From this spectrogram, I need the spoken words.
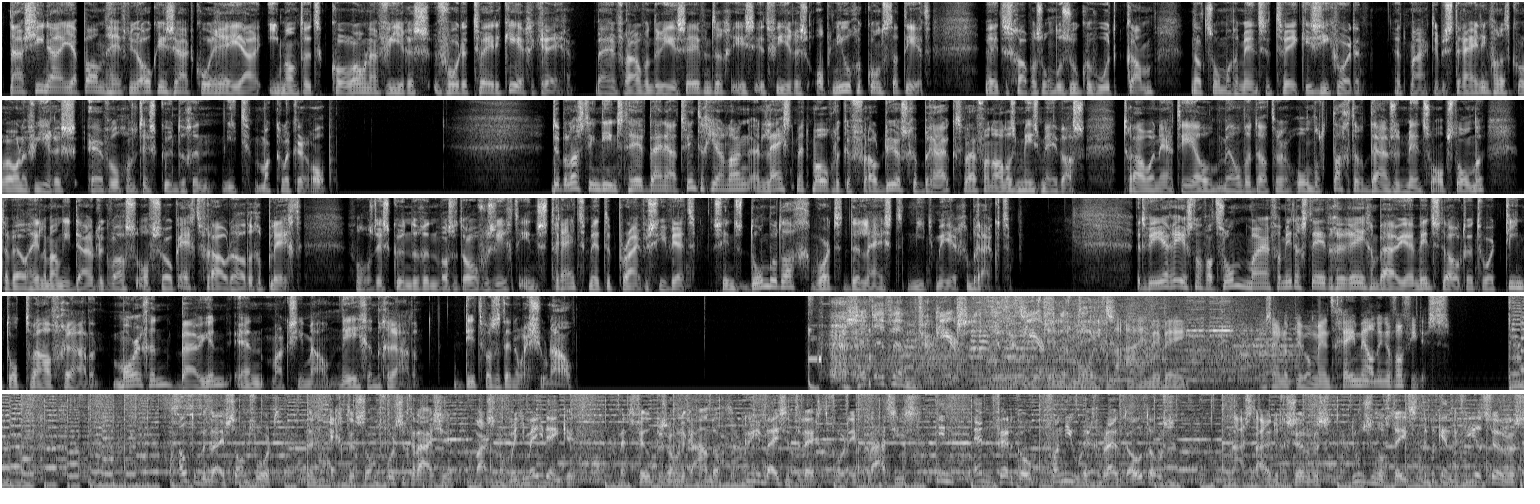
Na China en Japan heeft nu ook in Zuid-Korea iemand het coronavirus voor de tweede keer gekregen. Bij een vrouw van 73 is het virus opnieuw geconstateerd. Wetenschappers onderzoeken hoe het kan dat sommige mensen twee keer ziek worden. Het maakt de bestrijding van het coronavirus er volgens deskundigen niet makkelijker op. De Belastingdienst heeft bijna 20 jaar lang een lijst met mogelijke fraudeurs gebruikt waarvan alles mis mee was. Trouw en RTL melden dat er 180.000 mensen opstonden, terwijl helemaal niet duidelijk was of ze ook echt fraude hadden gepleegd. Volgens deskundigen was het overzicht in strijd met de privacywet. Sinds donderdag wordt de lijst niet meer gebruikt. Het weer, eerst nog wat zon, maar vanmiddag stevige regenbuien en windstoten. Het wordt 10 tot 12 graden. Morgen buien en maximaal 9 graden. Dit was het NOS Journaal. ZFM Verkeers. Verkeers. Mooi van de ANWB. Er zijn op dit moment geen meldingen van files. Autobedrijf Zandvoort. Een echte Zandvoortse garage waar ze nog met je meedenken. Met veel persoonlijke aandacht kun je bij ze terecht voor reparaties in en verkoop van nieuw en gebruikte auto's. Naast de huidige service doen ze nog steeds de bekende Fiat-service.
